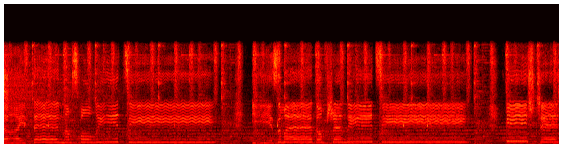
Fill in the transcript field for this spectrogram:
дайте нам з полиці і з медом пшениці, і ще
